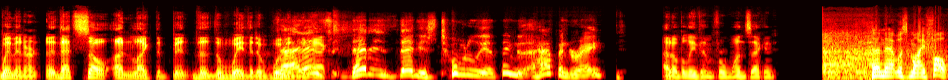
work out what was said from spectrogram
women aren't uh, that's so unlike the bin- the the way that a woman That would is- act. that is that is totally a thing that happened, Ray. I don't believe him for one second. And that was my fault.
